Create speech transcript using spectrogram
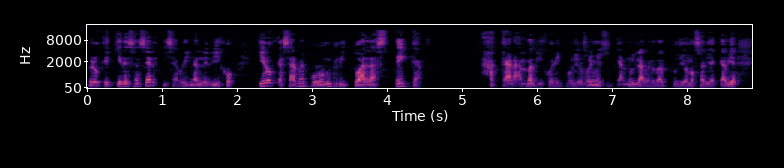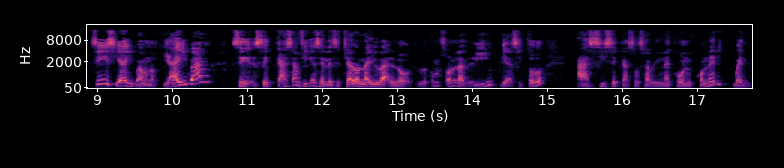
pero ¿qué quieres hacer? Y Sabrina le dijo, quiero casarme por un ritual azteca. Ah, caramba, dijo Eric, pues yo soy mexicano y la verdad, pues yo no sabía que había. Sí, sí, ahí vámonos. Y ahí van, se, se casan, fíjense, les echaron ahí la, ¿cómo son? Las limpias y todo. Así se casó Sabrina con, con Eric. Bueno,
